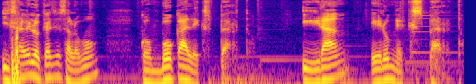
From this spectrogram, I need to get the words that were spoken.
¿Y sabe lo que hace Salomón? Convoca al experto. Irán era un experto.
